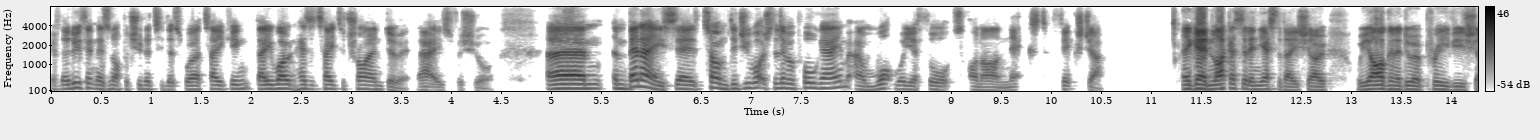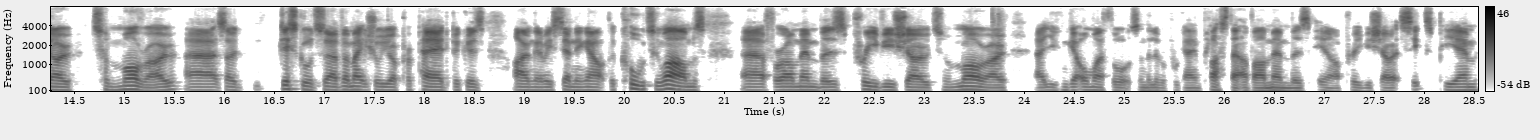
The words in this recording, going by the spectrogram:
if they do think there's an opportunity that's worth taking, they won't hesitate to try and do it. That is for sure. Um, and Bene says, Tom, did you watch the Liverpool game? And what were your thoughts on our next fixture? Again, like I said in yesterday's show, we are going to do a preview show tomorrow. Uh, so, Discord server, make sure you're prepared because I'm going to be sending out the call to arms uh, for our members preview show tomorrow. Uh, you can get all my thoughts on the Liverpool game plus that of our members in our preview show at 6 p.m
